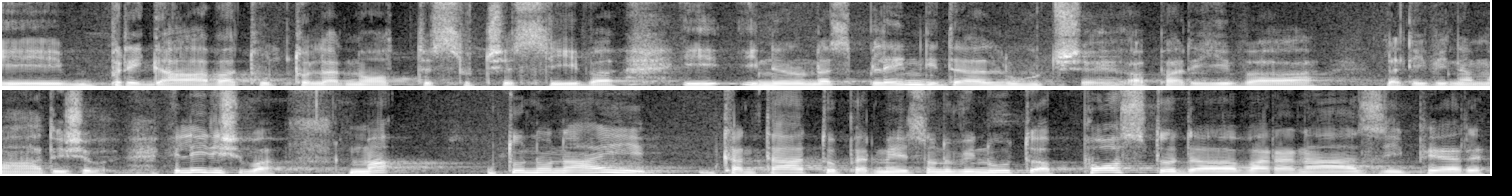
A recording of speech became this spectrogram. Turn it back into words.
e pregava tutta la notte successiva e in una splendida luce appariva la Divina Madre. E lei diceva, ma tu non hai cantato per me, sono venuto apposta da Varanasi per,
